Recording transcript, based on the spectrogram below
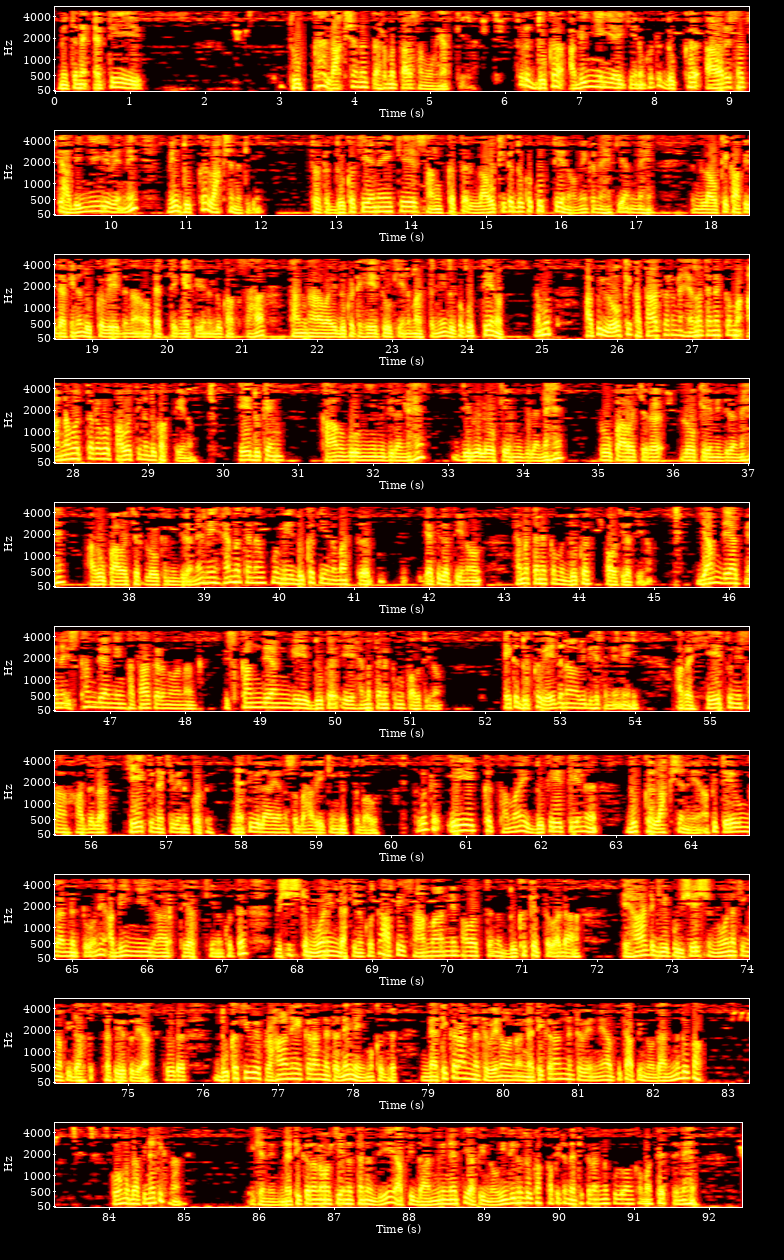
මෙතන ඇති දුක්ඛ ලක්ෂණ ධර්මතා සමූහයක් කියලා. ඒතර දුක අභිඤ්ඤයයි කියනකොට දුක්ඛ ආර්ය සත්‍ය අභිඤ්ඤය වෙන්නේ මේ දුක්ඛ ලක්ෂණ ටිකෙන්. ඒතර දුක කියන එකේ සංකත ලෞකික දුකකුත් තියෙනවා. මේක නැහැ කියන්නේ නැහැ. ලෞකික අපි දකින දුක් වේදනාව පැත්තෙන් ඇති වෙන දුකක් සහ තණ්හාවයි දුකට හේතුව කියන මට්ටමේ දුකකුත් තියෙනවා. නමුත් අපි ලෝකේ කතා කරන හැම තැනකම අනවතරව පවතින දුකක් තියෙනවා. ඒ දුකෙන් කාම භූමියේ මිදිලා නැහැ, දිව්‍ය ලෝකයේ මිදිලා නැහැ, රූපාවචර ලෝකයේ මිදිලා නැහැ, අරූපාවචර ලෝකෙ මිදිලා නැහැ. මේ හැම තැනකම මේ දුක කියන මත් යැපිලා තියෙනවා. හැම තැනකම දුක පවතිලා තියෙනවා. යම් දෙයක් ගැන ස්කන්ධයන්ගෙන් කතා කරනවා නම් ස්කන්ධයන්ගේ දුක ඒ හැම තැනකම පවතිනවා. ඒක දුක් වේදනාව විදිහට නෙමෙයි. අර හේතු නිසා හදලා හේතු නැති වෙනකොට නැති වෙලා යන ස්වභාවයකින් යුක්ත බව. එතකොට ඒක තමයි දුකේ තියෙන දුක්ඛ ලක්ෂණය. අපි තේරුම් ගන්නට ඕනේ අභිඤ්ඤේ ආර්ථයක් කියනකොට විශිෂ්ට නුවණින් දකිනකොට අපි සාමාන්‍ය පවත්වන දුකකට වඩා එහාට ගියපු විශේෂ නුවණකින් අපි දත යුතු දෙයක්. ඒකට දුක කිව්වේ ප්‍රහාණය කරන්නට නෙමෙයි. මොකද නැති කරන්නට වෙනවා නම් නැති කරන්නට වෙන්නේ අපිට අපි නොදන්න දුකක්. කොහොමද අපි නැති කරන්නේ? ඒ කියන්නේ නැති කරනවා කියන තැනදී අපි දන්නේ නැති අපි නොවිඳින දුකක් අපිට නැති කරන්න පුළුවන් කමක් නැත්තේ.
